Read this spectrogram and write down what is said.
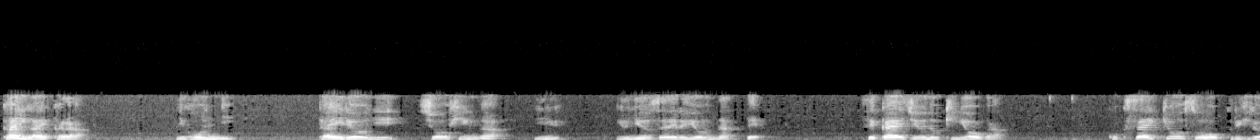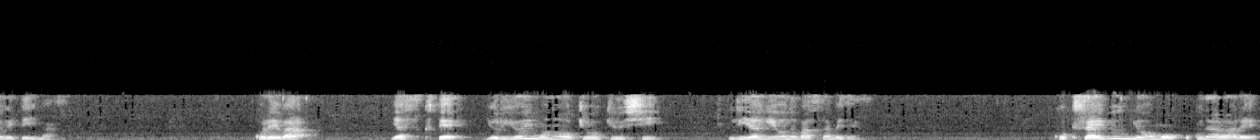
海外から日本に大量に商品が輸入されるようになって、世界中の企業が国際競争を繰り広げています。これは安くてより良いものを供給し、売り上げを伸ばすためです。国際分業も行われ、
